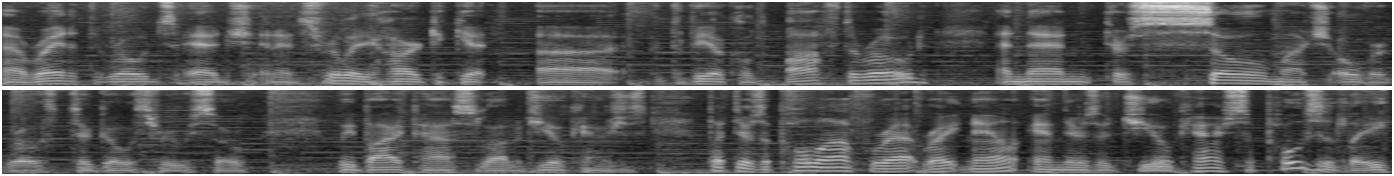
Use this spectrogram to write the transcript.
uh, right at the road's edge, and it's really hard to get uh, the vehicle off the road. And then there's so much overgrowth to go through, so we bypass a lot of geocaches. But there's a pull off we're at right now, and there's a geocache supposedly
